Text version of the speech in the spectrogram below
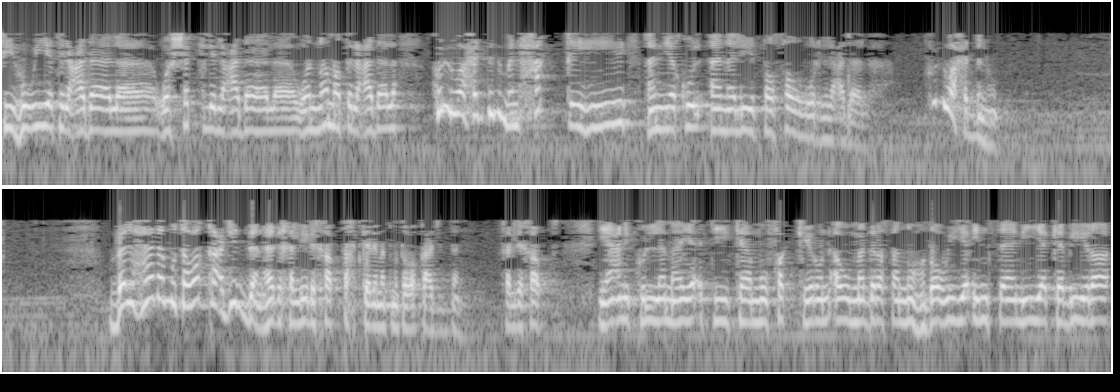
في هوية العدالة وشكل العدالة ونمط العدالة. كل واحد منهم من حقه أن يقول أنا لي تصور للعدالة. كل واحد منهم. بل هذا متوقع جدا. هذه خلي لي خط تحت كلمة متوقع جدا. خلي خط. يعني كلما يأتيك مفكر أو مدرسة نهضوية إنسانية كبيرة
